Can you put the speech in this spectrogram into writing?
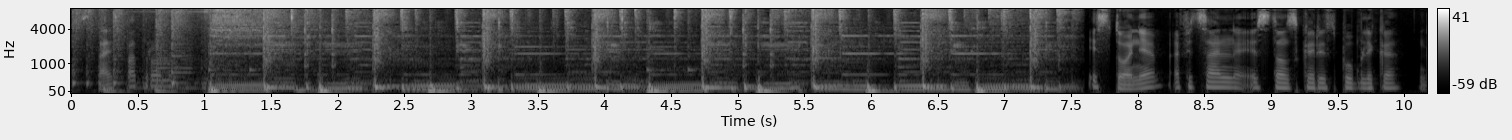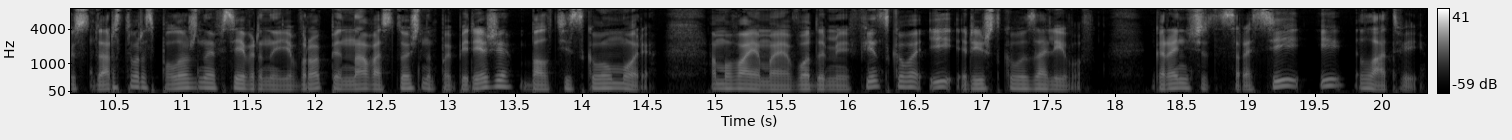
стать патроном. Эстония, официальная Эстонская республика, государство, расположенное в Северной Европе на восточном побережье Балтийского моря, омываемое водами Финского и Рижского заливов. Граничит с Россией и Латвией.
